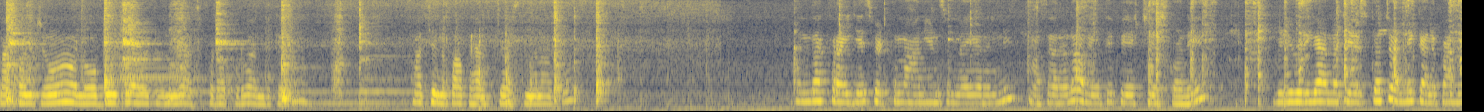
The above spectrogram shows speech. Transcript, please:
నాకు కొంచెం లో బీపీ అవుతుంది అప్పుడప్పుడు అందుకని మా చిన్న పాప హెల్ప్ చేస్తుంది నాకు. ఇందాక ఫ్రై చేసి పెట్టుకున్న ఆనియన్స్ ఉన్నాయి కదండి మసాలాలు అవి అయితే పేస్ట్ చేసుకోవాలి. విడివిడిగా అన్న చేసుకోవచ్చు అన్నీ కలిపి అన్న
